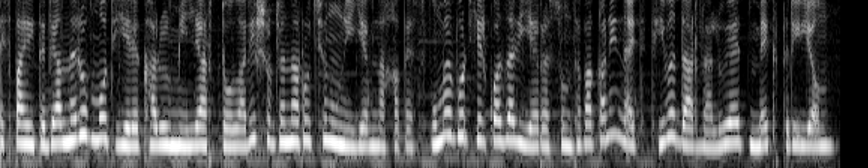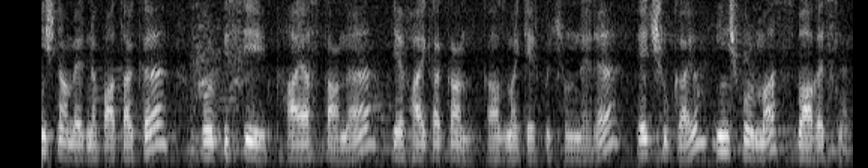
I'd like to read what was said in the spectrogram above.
Այս պահի տվյալներով մոտ 300 միլիարդ դոլարի շրջանառություն ունի եւ եւ նախատեսվում է, որ 2030 թվականին այդ թիվը դառնալու է 1 տրիլիոն։ Ինչն է մեր նպատակը, որpիսի Հայաստանը եւ հայկական կազմակերպությունները այդ շուկայում ինչ որ մաս զբաղեցնեն։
